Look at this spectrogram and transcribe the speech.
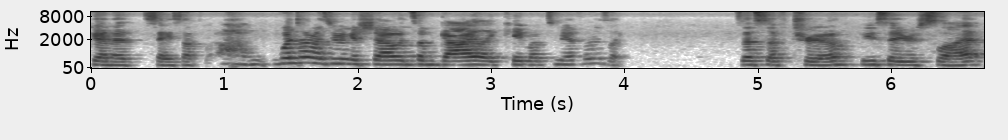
gonna say something. Oh, one time I was doing a show, and some guy like came up to me afterwards, like, "Is that stuff true? You say you're a slut?"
